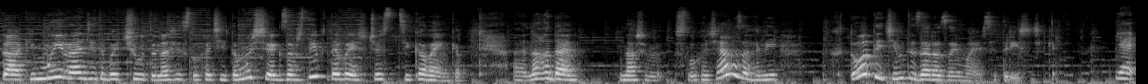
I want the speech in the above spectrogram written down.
Так, і ми раді тебе чути, наші слухачі, тому що, як завжди, в тебе є щось цікавеньке. Е, Нагадаємо нашим слухачам взагалі, хто ти, чим ти зараз займаєшся трішечки. Я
